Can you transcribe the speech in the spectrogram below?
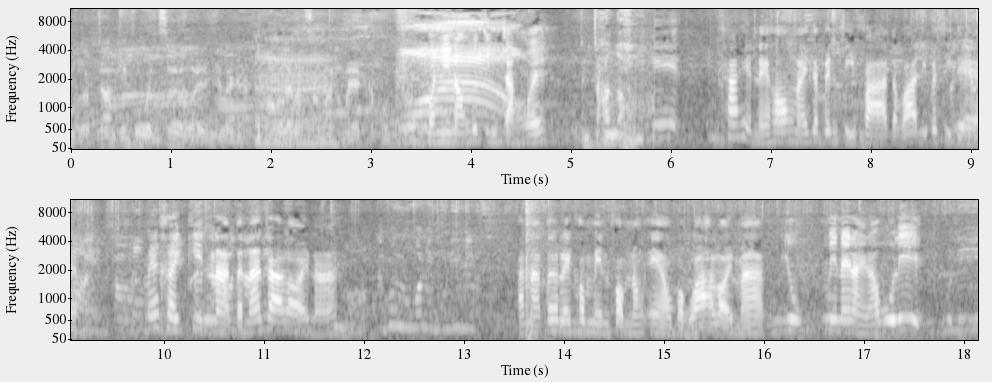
หรือแบบจ้างอินฟลูเอนเซอร์อะไรอย่างเงี้ยเลยไงเขาก็เลยแบบสามารถทำให้กระป๋องละดอนวันนี้น้องกูจริงจังเว้ย จริงจังเอานี่ถ้าเห็นในห้องไหนจะเป็นสีฟ้าแต่ว่าอันนี้เป็นสีแดงอร่อยชอบไม่เคยกินน่ะ แต่น่าจะอร่อยนะจริงเหรอแล้วเพิ่งรู้ว่าในบูลลี่มีอันนาเตอร์ recommend from น้องแอลบอกว่าอร่อยมากอยู่มีในไหนนะบูลี่บูลลี่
